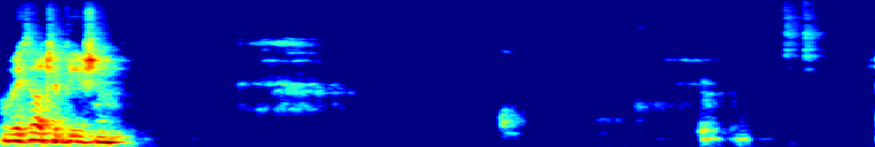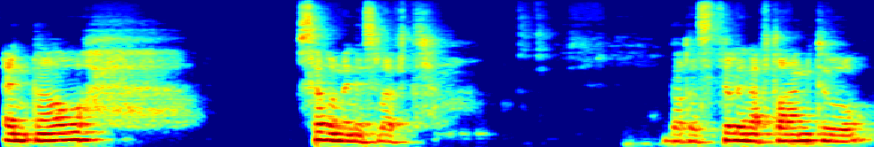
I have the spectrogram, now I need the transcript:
with attribution. And now, seven minutes left, but it's still enough time to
